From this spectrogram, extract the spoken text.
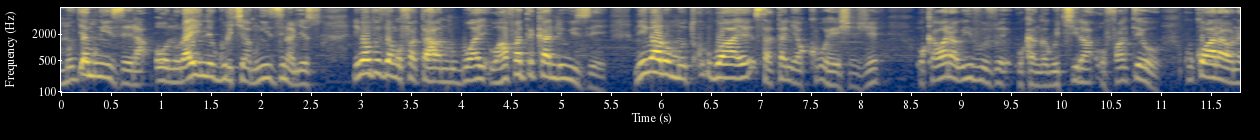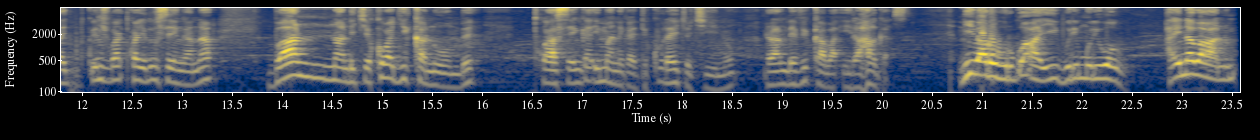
mujye mwizera online gutya mu izina rya Yesu. Niba mvuze ngo fata ahantu urwaye uhafate kandi wizeye niba ari umutwe urwaye satani yakubohesheje ukaba warawivujwe ukanga gukira ufateho. Kuko hari abantu twinshi twagiye dusengana banandikiye ko bajya i kanombe twasenga imana igahita ikuraho icyo kintu randevu ikaba irahagaze. Niba ari uburwayi buri muri wowe hari n'abantu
